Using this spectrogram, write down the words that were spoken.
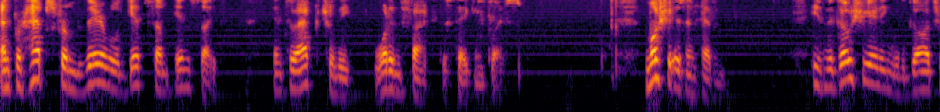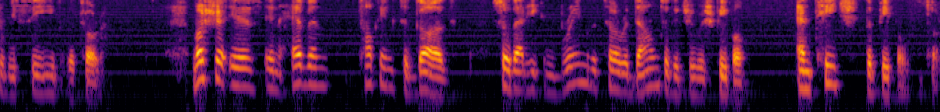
And perhaps from there we'll get some insight into actually what in fact is taking place. Moshe is in heaven. He's negotiating with God to receive the Torah. Moshe is in heaven talking to God so that he can bring the Torah down to the Jewish people and teach the people the Torah.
